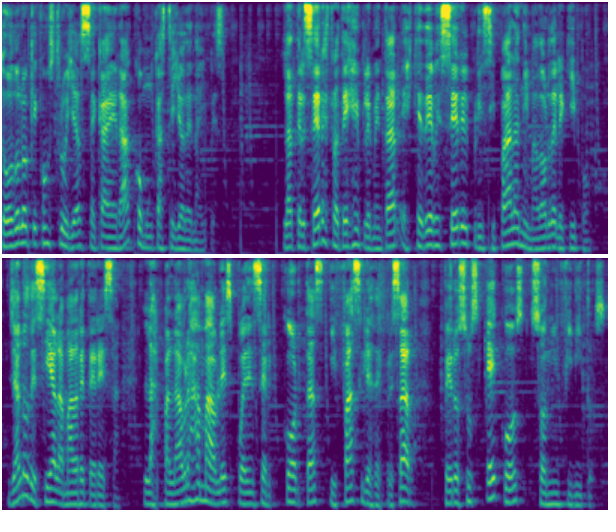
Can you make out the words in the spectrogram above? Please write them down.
todo lo que construyas se caerá como un castillo de naipes. La tercera estrategia a implementar es que debes ser el principal animador del equipo. Ya lo decía la Madre Teresa, las palabras amables pueden ser cortas y fáciles de expresar, pero sus ecos son infinitos.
